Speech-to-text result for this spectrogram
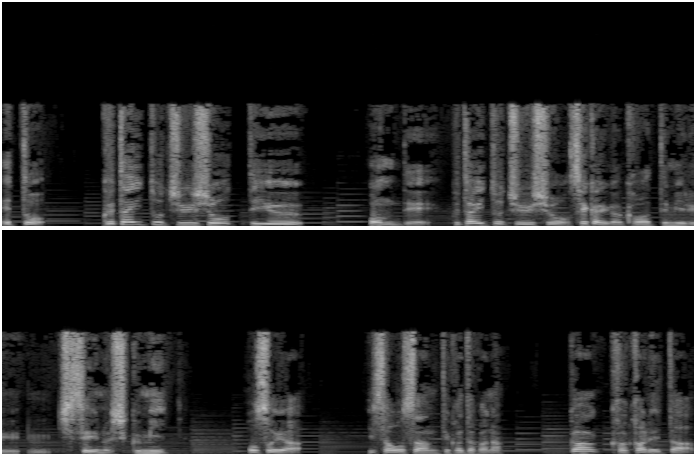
えっと、具体と抽象っていう本で、具体と抽象、世界が変わってみる知性の仕組み、細谷勲さんって方かな？が書かれた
